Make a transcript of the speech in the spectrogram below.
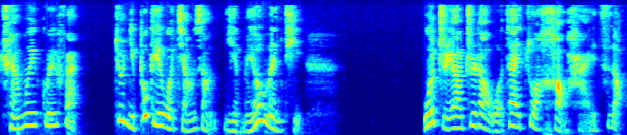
权威规范，就你不给我奖赏也没有问题，我只要知道我在做好孩子啊，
